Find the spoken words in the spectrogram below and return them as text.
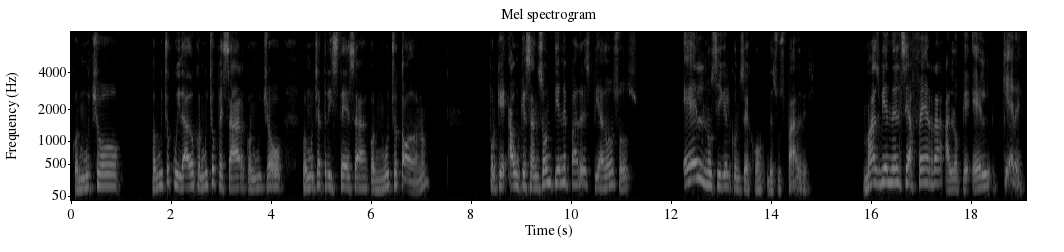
con mucho, con mucho cuidado, con mucho pesar, con mucho, con mucha tristeza, con mucho todo, ¿no? Porque aunque Sansón tiene padres piadosos, Él no sigue el consejo de sus padres. Más bien él se aferra a lo que él quiere.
